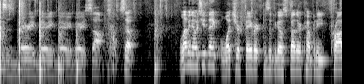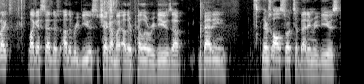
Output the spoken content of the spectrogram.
This is very, very, very, very soft. So, let me know what you think. What's your favorite Pacific Coast Feather Company product? Like I said, there's other reviews, so check out my other pillow reviews of bedding. There's all sorts of bedding reviews,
